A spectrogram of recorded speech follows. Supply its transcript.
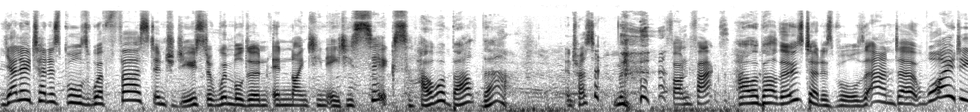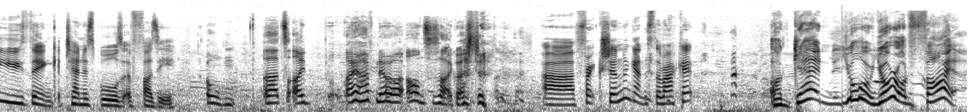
Yellow tennis balls were first introduced at Wimbledon in 1986. How about that? Interesting. Fun facts. How about those tennis balls? And uh, why do you think tennis balls are fuzzy? Oh, that's I. I have no answer to that question. Uh, friction against the racket. Again, you're you're on fire.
